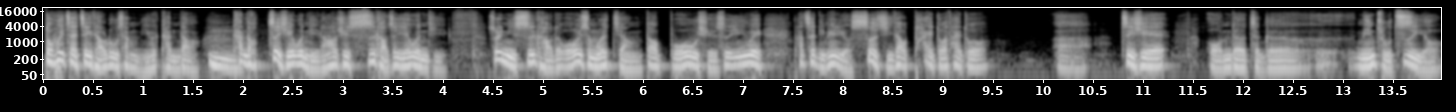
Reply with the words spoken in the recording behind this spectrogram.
都会在这条路上，你会看到，嗯，看到这些问题，然后去思考这些问题。所以你思考的，我为什么会讲到博物学，是因为它这里面有涉及到太多太多呃这些我们的整个民主自由、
